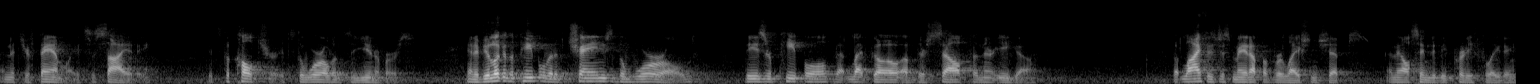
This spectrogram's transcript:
and it's your family, it's society, it's the culture, it's the world, it's the universe. And if you look at the people that have changed the world, these are people that let go of their self and their ego. But life is just made up of relationships, and they all seem to be pretty fleeting.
